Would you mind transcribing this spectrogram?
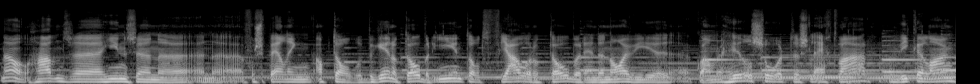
Nou, hadden ze hier een, een, voorspelling oktober. Begin oktober, 1 tot 4 oktober. En daarna weer, kwam er heel soort slecht waar, een week lang.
